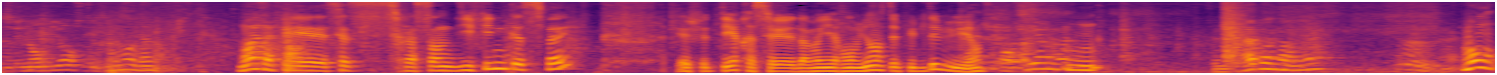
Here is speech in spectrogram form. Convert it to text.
C'est une ambiance. Moi, ça fait 70 films que je fais. Et je peux te dire que c'est la meilleure ambiance depuis le début. Hein. Mm. C'est une très bonne ambiance. Bon,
